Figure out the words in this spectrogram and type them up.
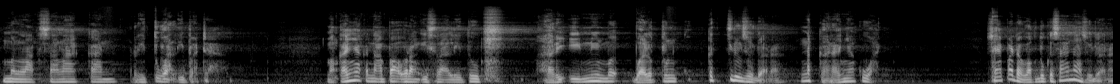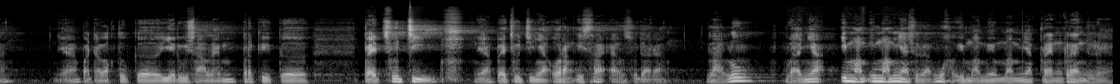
melaksanakan ritual ibadah. Makanya kenapa orang Israel itu hari ini walaupun kecil saudara, negaranya kuat. Saya pada waktu ke sana saudara, ya pada waktu ke Yerusalem pergi ke Bait Suci, ya Bait Sucinya orang Israel saudara. Lalu banyak imam-imamnya saudara, wah imam-imamnya keren-keren saudara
